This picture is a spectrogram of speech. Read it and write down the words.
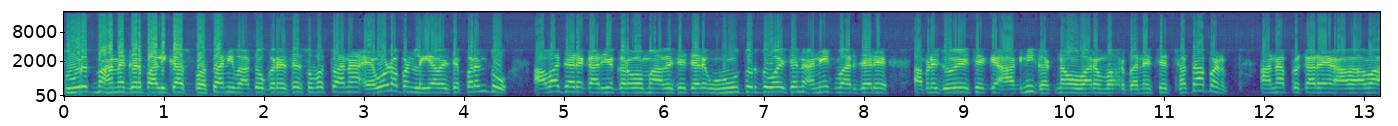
સુરત મહાનગરપાલિકા સ્વચ્છતાની વાતો કરે છે સ્વચ્છતાના એવોર્ડો પણ લઈ આવે છે પરંતુ આવા જ્યારે કાર્ય કરવામાં આવે છે ત્યારે ઊણું ઉતરતું હોય છે અને અનેક વાર જ્યારે આપણે જોઈએ છે કે આગની ઘટનાઓ વારંવાર બને છે છતાં પણ આના પ્રકારે આવા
